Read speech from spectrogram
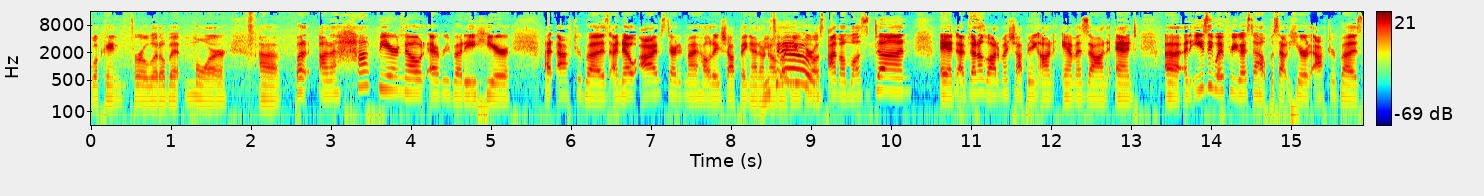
looking for a little bit more. Uh, but on a happier note, everybody here at AfterBuzz, I know I've started my holiday shopping. I don't Me know about you girls. I'm almost done, and I've done a lot of my shopping on Amazon. And uh, an easy way for you guys to help us out here at AfterBuzz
